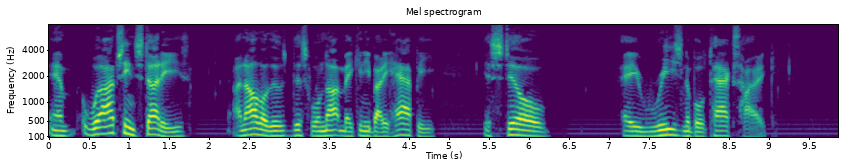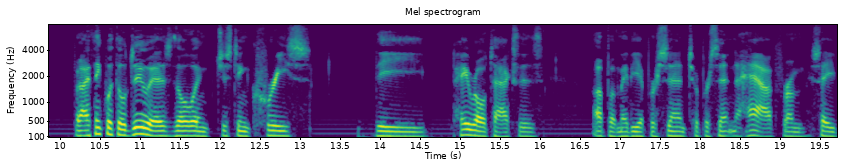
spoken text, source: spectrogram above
And well, I've seen studies, and although this, this will not make anybody happy, it's still a reasonable tax hike. But I think what they'll do is they'll in, just increase the payroll taxes up a, maybe a percent to a percent and a half from say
